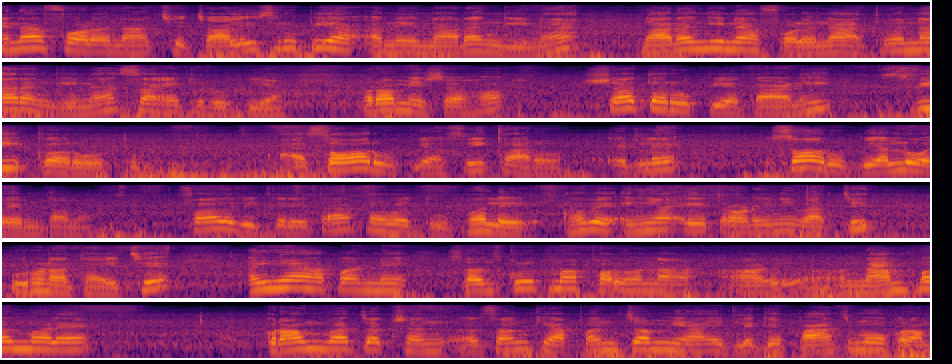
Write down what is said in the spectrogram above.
એના ફળના છે ચાલીસ રૂપિયા અને નારંગીના નારંગીના ફળના અથવા નારંગીના સાઠ રૂપિયા. રમેશ, શત રૂપ્યકાણી સ્વીકરોતુ. આ સો રૂપિયા સ્વીકારો, એટલે સો રૂપિયા લો એમ તમે. ફળ વિક્રેતા ભવતું. ભલે, હવે અહીંયા એ ત્રણેયની વાતચીત પૂર્ણ થાય છે. અહીંયા આપણને સંસ્કૃતમાં ફળોના નામ પણ મળે. ક્રમવાચક સંખ્યા પંચમ્યા એટલે કે પાંચમો ક્રમ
